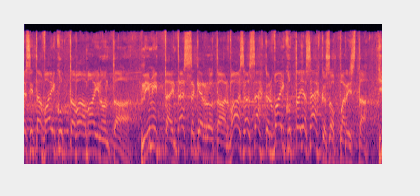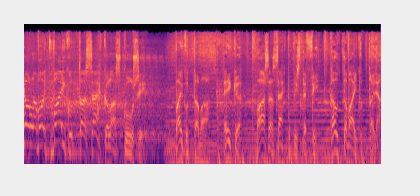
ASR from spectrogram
Tulee sitä vaikuttavaa mainontaa. Nimittäin tässä kerrotaan Vaasan sähkön vaikuttaja sähkösopparista, jolla voit vaikuttaa sähkölaskuusi. Vaikuttavaa, eikö? Vaasan sähkö.fi kautta vaikuttaja.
